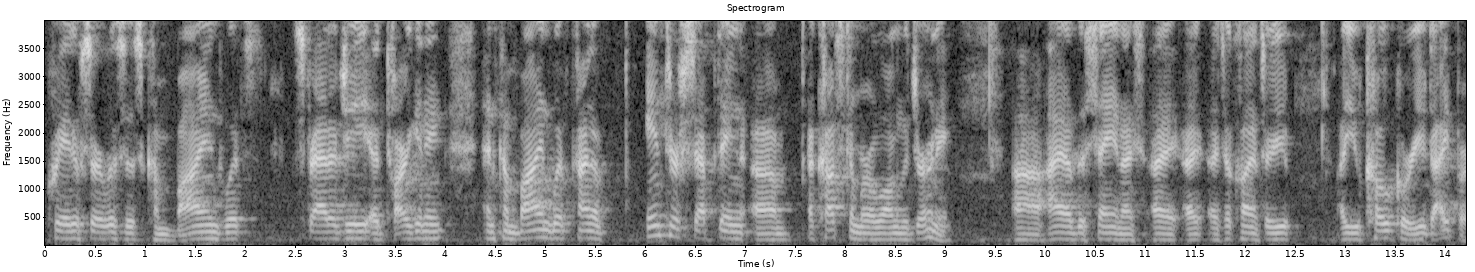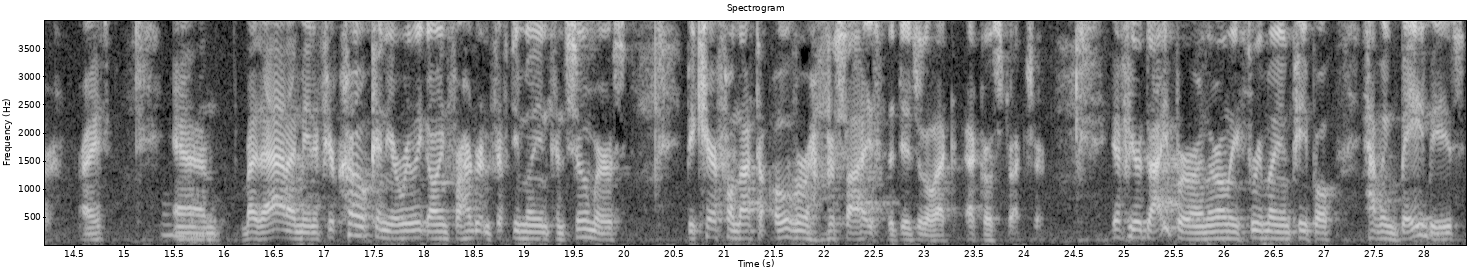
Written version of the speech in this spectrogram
creative services combined with strategy and targeting and combined with kind of intercepting um, a customer along the journey. Uh, I have the saying, I, I, I tell clients, are you, are you Coke or are you diaper? Right? Mm-hmm. And by that, I mean, if you're Coke and you're really going for 150 million consumers, be careful not to overemphasize the digital ecosystem. If you're diaper and there are only 3 million people having babies,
